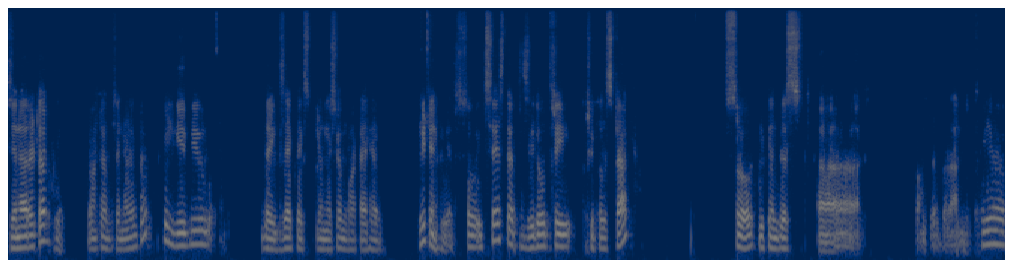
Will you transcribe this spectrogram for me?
generator, cron tab generator, it will give you the exact explanation what I have written here. So it says that zero three triple star. So you can just uh the run here.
